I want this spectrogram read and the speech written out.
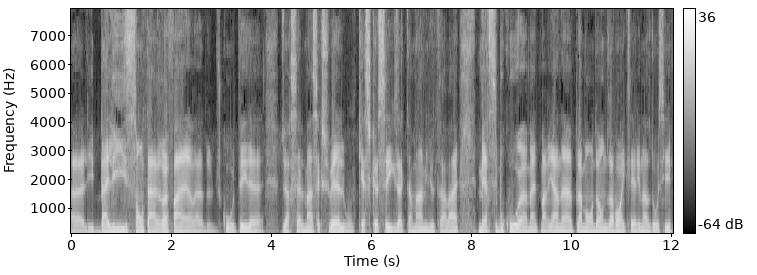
les balises sont à refaire du côté du harcèlement sexuel ou qu'est-ce que c'est exactement en milieu de travail. Merci beaucoup, Maître Marianne Plamondon, de nous avoir éclairé dans ce dossier.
